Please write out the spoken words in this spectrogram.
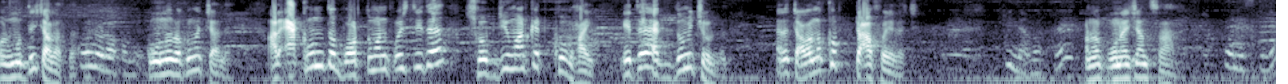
ওর মধ্যেই চালাতে কোনো রকমের চালে। আর এখন তো বর্তমান পরিস্থিতিতে সবজি মার্কেট খুব হাই এতে একদমই চলবে না। চালানো খুব টাফ হয়ে গেছে। কি নাম আপনার? আমার পোনাই চাঁদ কোন স্কুলে?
